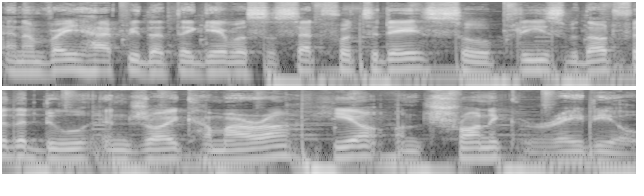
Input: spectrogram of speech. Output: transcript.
and I'm very happy that they gave us a set for today. So please, without further ado, enjoy Kamara here on Tronic Radio.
